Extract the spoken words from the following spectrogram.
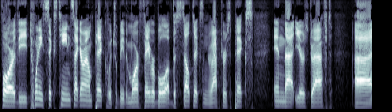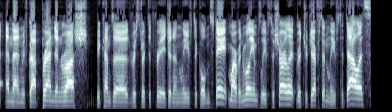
for the 2016 second round pick, which will be the more favorable of the Celtics and Raptors picks in that year's draft. Uh, and then we've got Brandon Rush becomes a restricted free agent and leaves to Golden State. Marvin Williams leaves to Charlotte. Richard Jefferson leaves to Dallas.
